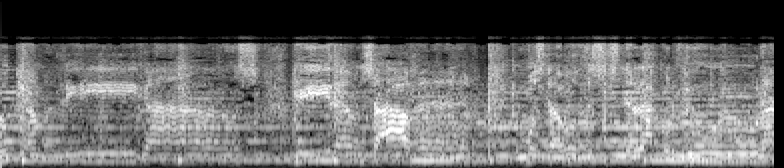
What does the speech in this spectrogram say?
lo que me digas. Y deben saber que en vuestra voz existe la cordura.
